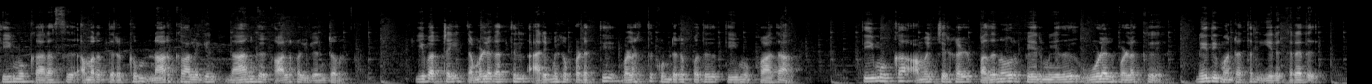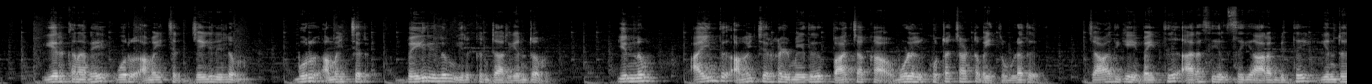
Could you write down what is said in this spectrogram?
திமுக அரசு அமர்ந்திருக்கும் நாற்காலியின் நான்கு கால்கள் என்றும் இவற்றை தமிழகத்தில் அறிமுகப்படுத்தி வளர்த்து கொண்டிருப்பது திமுக தான். திமுக அமைச்சர்கள் பதினோரு பேர் மீது ஊழல் வழக்கு நீதிமன்றத்தில் இருக்கிறது. ஏற்கனவே ஒரு அமைச்சர் ஜெயிலிலும் ஒரு அமைச்சர் பெயிலிலும் இருக்கின்றார் என்றும் இன்னும் ஐந்து அமைச்சர்கள் மீது பாஜக ஊழல் குற்றச்சாட்டு வைத்துள்ளது. ஜாதியை வைத்து அரசியல் செய்ய ஆரம்பித்து இன்று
